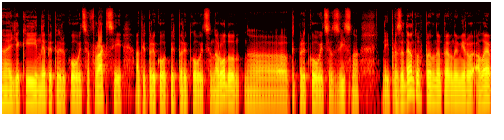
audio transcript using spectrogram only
е, який не підпорядковується фракції, а підпорядковується народу, е, підпорядковується, звісно, і президенту певною певною мірою, але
